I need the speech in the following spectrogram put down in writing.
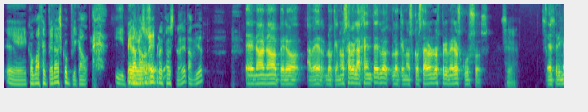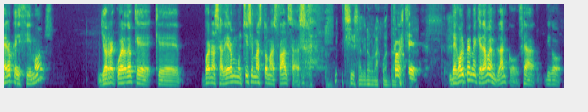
eh, como hace Pera, es complicado. Y Pera No, no, pasó su eh. proceso, ¿eh? También. Eh, no, no, pero a ver, lo que no sabe la gente es lo, lo que nos costaron los primeros cursos. Sí. El primero que hicimos, yo recuerdo que, que, bueno, salieron muchísimas tomas falsas, Sí, salieron unas cuantas. porque de golpe me quedaba en blanco. O sea, digo,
